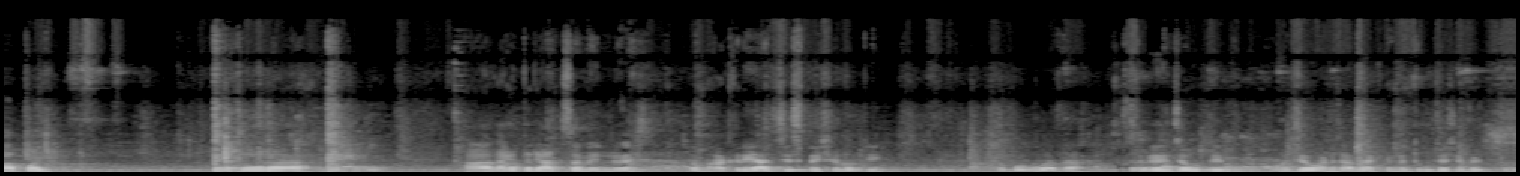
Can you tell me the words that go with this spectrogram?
पापड. तर हा काहीतरी आजचा मेन्यू आहे. तर भाकरी आजची स्पेशल होती. तर बघू आता. सगळे जेवतील. मग जेवण झालं की मी तुमच्याशी भेटतो.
